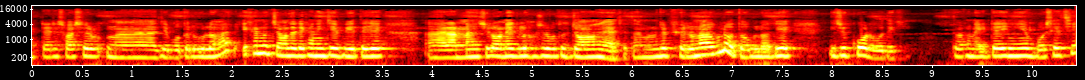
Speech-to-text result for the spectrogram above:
একটা একটা সসের যে বোতলগুলো হয়, এখানে হচ্ছে আমাদের এখানে যে বিয়েতে যে রান্না হয়েছিল, অনেকগুলো সসের বোতল জমা হয়ে আছে। তার মানে যে ফেলো না ওগুলো, তো ওগুলো দিয়ে কিছু করব দেখি। তো এখন এটাই নিয়ে বসেছি,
